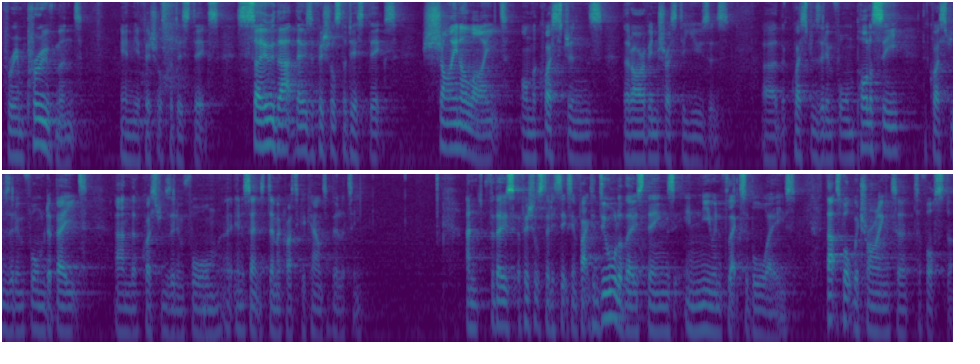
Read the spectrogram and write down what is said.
for improvement in the official statistics so that those official statistics shine a light on the questions that are of interest to users. Uh, the questions that inform policy, the questions that inform debate, and the questions that inform, uh, in a sense, democratic accountability. And for those official statistics, in fact, to do all of those things in new and flexible ways. That's what we're trying to, to foster.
